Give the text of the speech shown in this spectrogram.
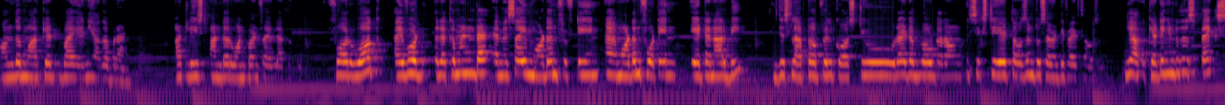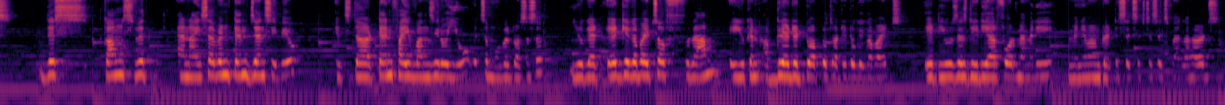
on the market by any other brand, at least under 1.5 lakh rupees. For work, I would recommend the MSI Modern 15, uh, Modern 14 A10RB. This laptop will cost you right about around 68,000 to 75,000. Yeah, getting into the specs, this comes with an i7 10th gen CPU. It's the 10510U. It's a mobile processor. You get 8 gigabytes of RAM. You can upgrade it to up to 32 gigabytes it uses DDR4 memory, minimum 2666 megahertz.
